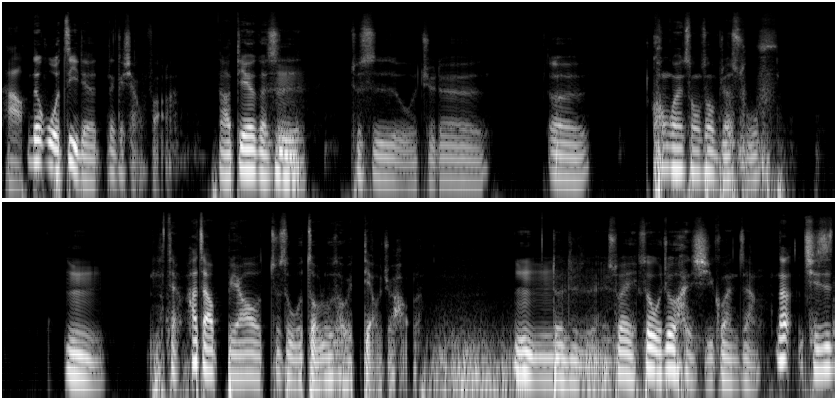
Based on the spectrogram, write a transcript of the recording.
好，那我自己的那个想法啦。然后第二个是，嗯就是我觉得呃，宽宽松松比较舒服。嗯 这样，它只要不要就是我走路的时候会掉就好了。嗯嗯，对对对对，所以所以我就很习惯这样。那其实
